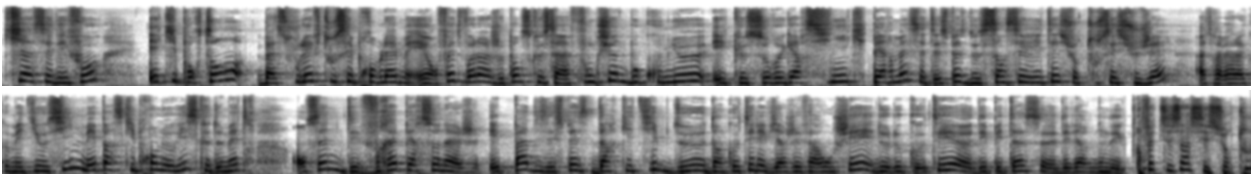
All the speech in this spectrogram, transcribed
qui a ses défauts et qui pourtant bah, soulève tous ses problèmes. Et en fait, voilà, je pense que ça fonctionne beaucoup mieux et que ce regard cynique permet cette espèce de sincérité sur tous ces sujets, à travers la comédie aussi, mais parce qu'il prend le risque de mettre en scène des vrais personnages et pas des espèces d'archétypes de d'un côté les vierges effarouchées et de l'autre côté euh, des pétasses euh, dévergondées. En fait, c'est ça, c'est surtout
